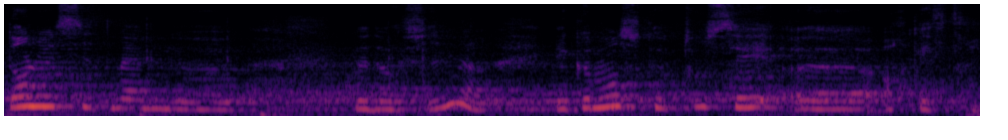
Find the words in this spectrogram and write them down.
dans le site même de, Dauphine, et comment est-ce que tout s'est euh, orchestré?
